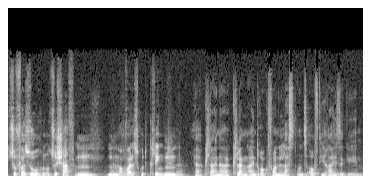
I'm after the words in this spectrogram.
zu versuchen und zu schaffen, auch weil es gut klingt. Ne? Ja, kleiner Klangeindruck von Lasst uns auf die Reise gehen.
